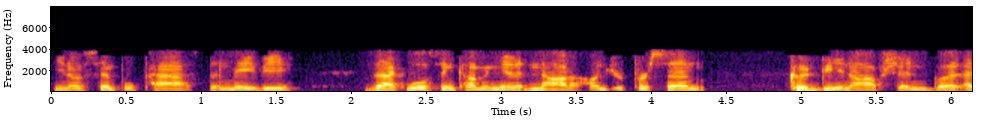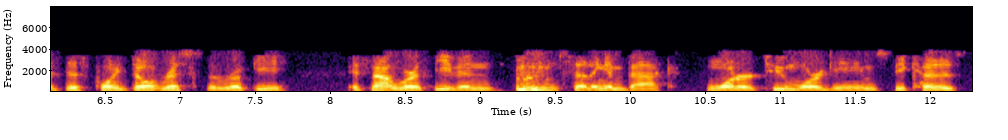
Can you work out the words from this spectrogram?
you know, simple pass, then maybe Zach Wilson coming in at not 100% could be an option. But at this point, don't risk the rookie. It's not worth even setting him back one or two more games because –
